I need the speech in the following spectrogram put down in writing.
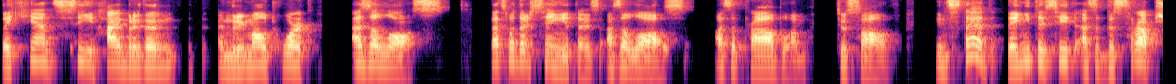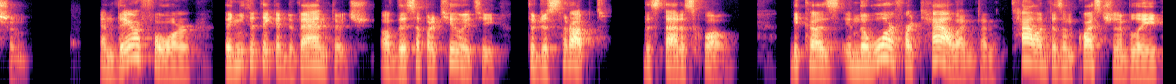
they can't see hybrid and, and remote work as a loss. That's what they're seeing it as, as a loss, as a problem to solve. Instead, they need to see it as a disruption. And therefore, they need to take advantage of this opportunity to disrupt the status quo. Because in the war for talent, and talent is unquestionably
